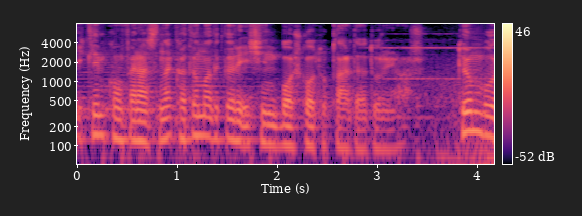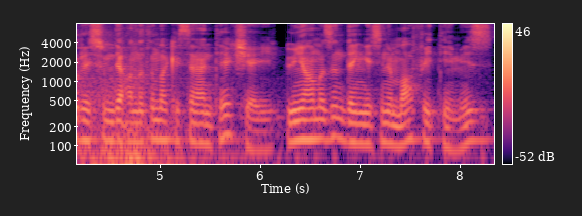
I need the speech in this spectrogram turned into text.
iklim konferansına katılmadıkları için boş koltuklarda duruyor. Tüm bu resimde anlatılmak istenen tek şey dünyamızın dengesini mahvettiğimiz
